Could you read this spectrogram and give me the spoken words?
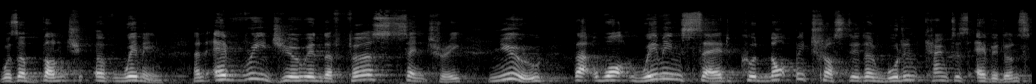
was a bunch of women. And every Jew in the first century knew that what women said could not be trusted and wouldn't count as evidence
